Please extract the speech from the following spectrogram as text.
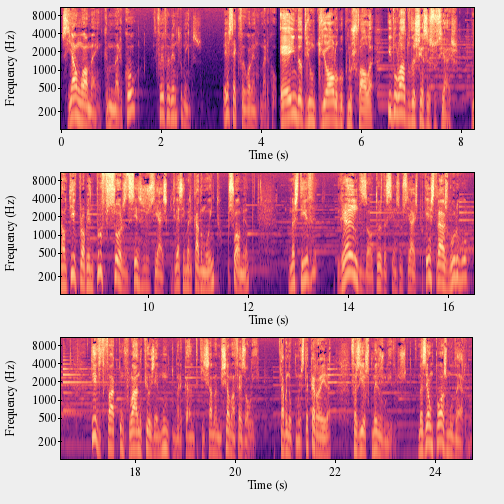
se há um homem que me marcou, foi o Frei Bento Domingues. Esse é que foi o homem que me marcou. É ainda de um teólogo que nos fala e do lado das ciências sociais. Não tive propriamente professores de ciências sociais que me tivessem marcado muito, pessoalmente, mas tive grandes autores das ciências sociais, porque em Estrasburgo tive de facto um fulano que hoje é muito marcante, que se chama Michel Maffezoli. Estava no começo da carreira, fazia os primeiros livros, mas é um pós-moderno.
